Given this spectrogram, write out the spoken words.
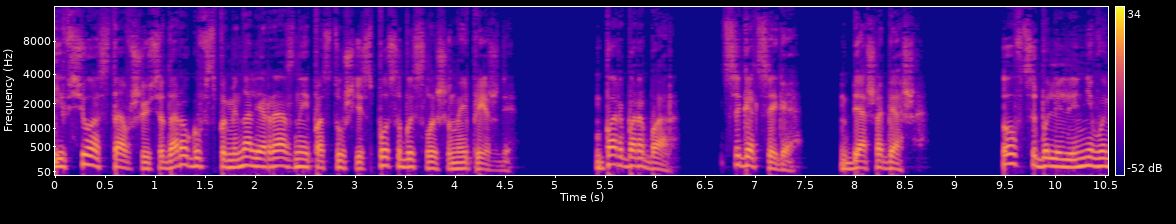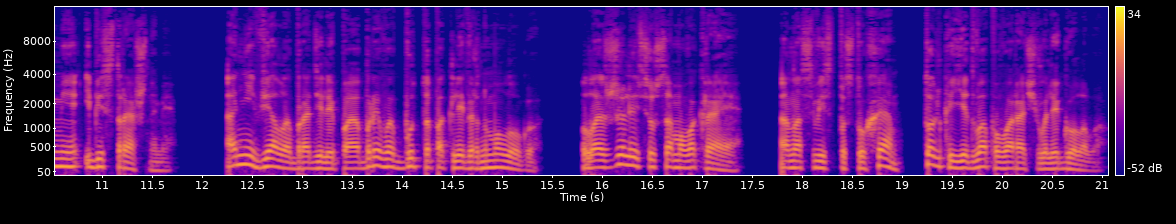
и всю оставшуюся дорогу вспоминали разные пастушьи способы, слышанные прежде. Бар-бар-бар, цыга-цыга, бяша-бяша. Овцы были ленивыми и бесстрашными. Они вяло бродили по обрыву, будто по клеверному логу, ложились у самого края, а на свист пастуха только едва поворачивали голову.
